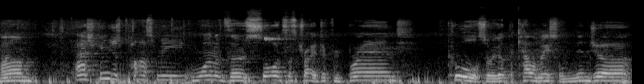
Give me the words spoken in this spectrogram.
Um, Ash, can you just pass me one of those swords? Let's try a different brand. Cool, so we got the Calimacil Ninja.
